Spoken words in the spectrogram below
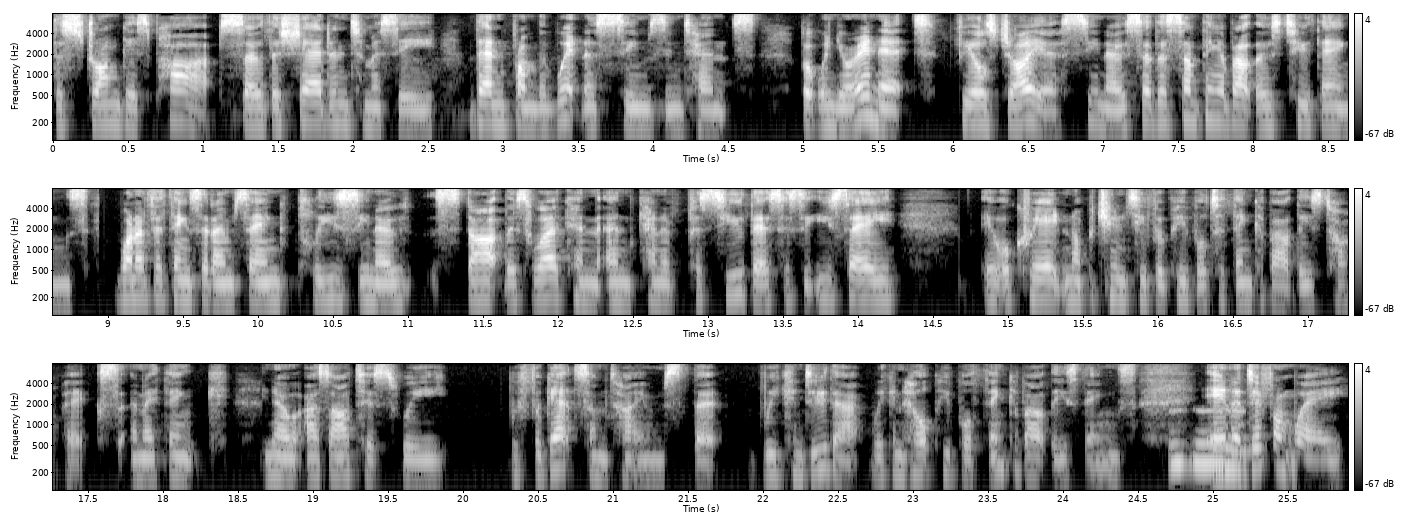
the strongest part. So the shared intimacy then from the witness seems intense but when you're in it feels joyous you know? So there's something about those two things. One of the things that i'm saying please you know start this work and and kind of pursue this is that you say it will create an opportunity for people to think about these topics. And i think you know as artists we we forget sometimes that we can do that. We can help people think about these things mm-hmm. in a mm-hmm. different way.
